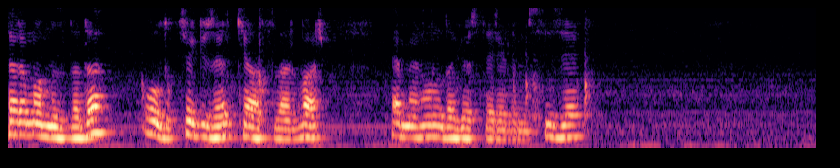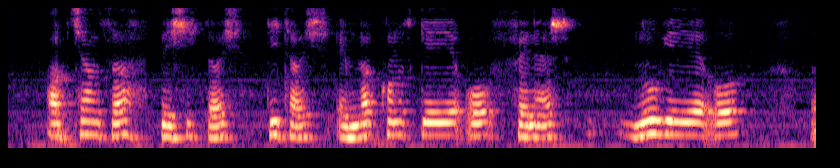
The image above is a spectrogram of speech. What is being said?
taramamızda da oldukça güzel kağıtlar var. Hemen onu da gösterelim size. Akçansa, Beşiktaş, Ditaş, Emlak Konut GYO, Fener, Nu GYO, ee,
